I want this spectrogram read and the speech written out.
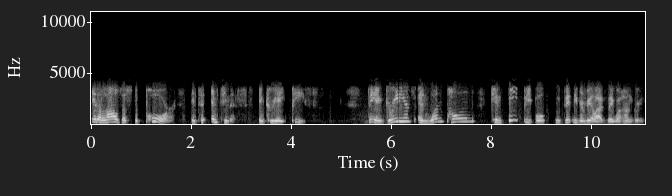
It allows us to pour into emptiness and create peace. The ingredients in one poem can feed people who didn't even realize they were hungry.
